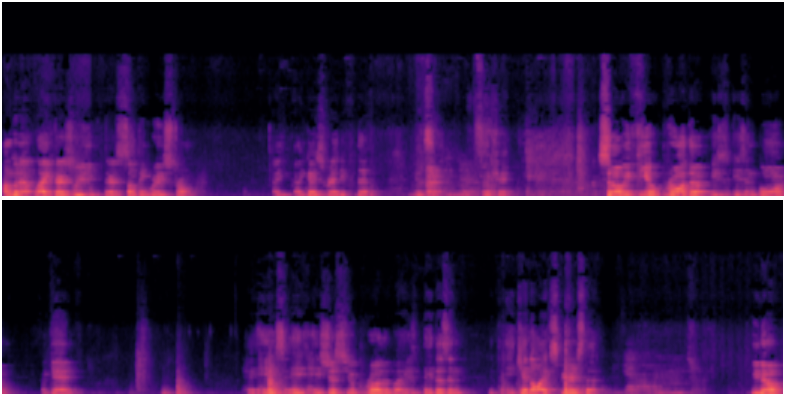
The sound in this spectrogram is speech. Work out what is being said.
I'm gonna like. There's really there's something really strong. Are you, are you guys ready for that? It's- okay. So if your brother is isn't born again, he- he's he, he's just your brother, but he he doesn't he cannot experience that. You know,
